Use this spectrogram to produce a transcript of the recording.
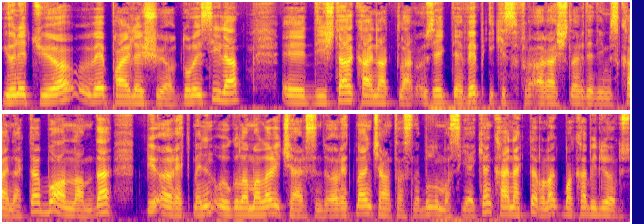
Yönetiyor ve paylaşıyor. Dolayısıyla e, dijital kaynaklar özellikle Web 2.0 araçları dediğimiz kaynaklar bu anlamda bir öğretmenin uygulamaları içerisinde öğretmen çantasında bulunması gereken kaynaklar olarak bakabiliyoruz.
